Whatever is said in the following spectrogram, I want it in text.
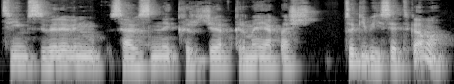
Team Zverev'in servisini kırca, kırmaya yaklaştı gibi hissettik ama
